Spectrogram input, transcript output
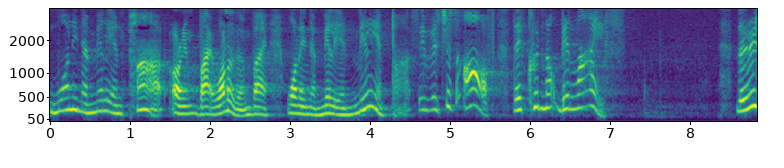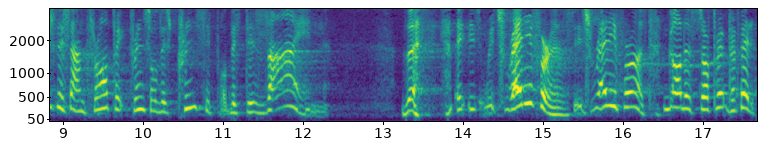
one in a million part, or in, by one of them by one in a million million parts, it was just off. There could not be life. There is this anthropic principle, this principle, this design. It's ready for us. It's ready for us. God has so prepared. it.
